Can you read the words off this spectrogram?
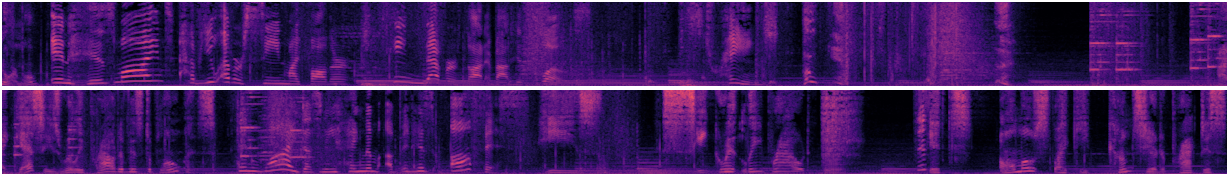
Normal. In his mind, have you ever seen my father? He never thought about his clothes. Strange. Oh, yeah. I guess he's really proud of his diplomas. Then why doesn't he hang them up in his office? He's secretly proud? This It's almost like he comes here to practice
